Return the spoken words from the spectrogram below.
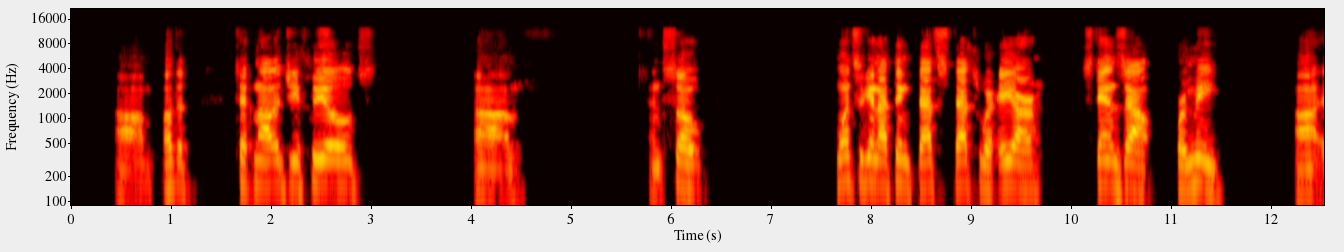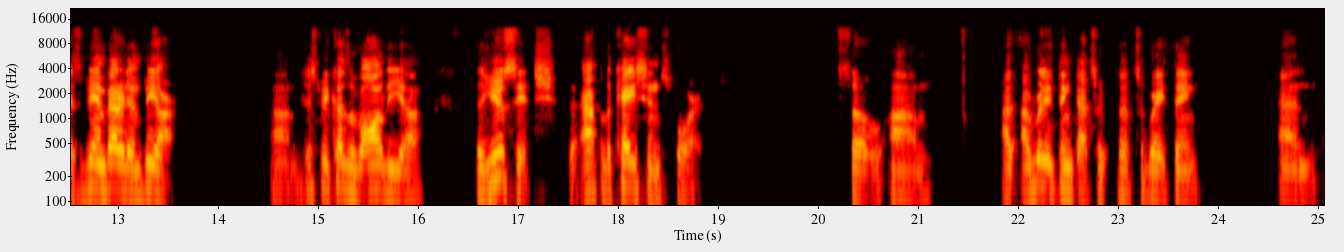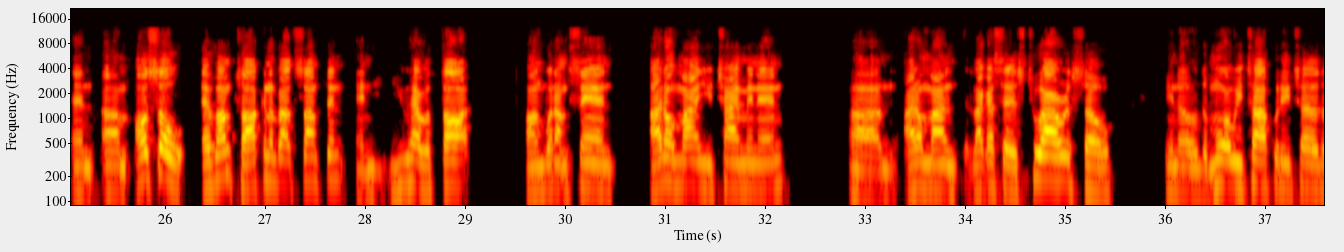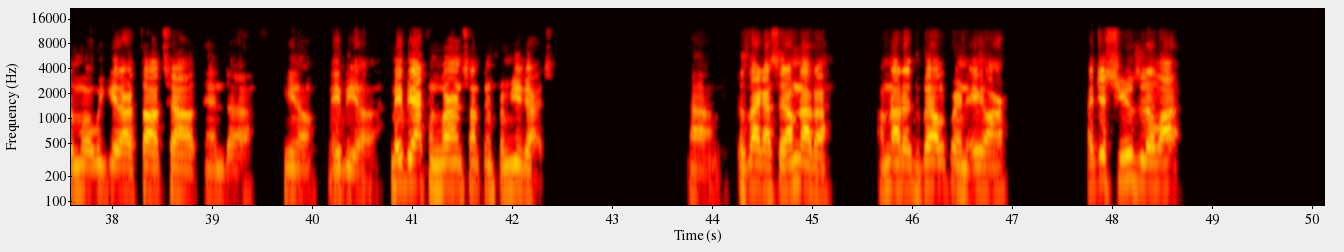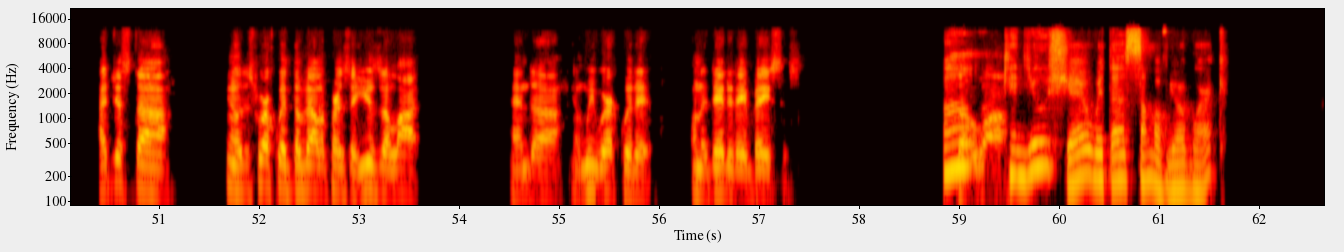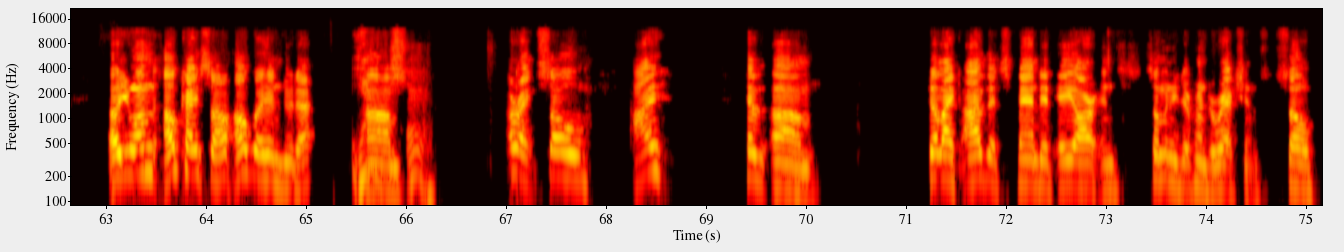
um, other technology fields. Um, and so once again, I think that's that's where AR stands out for me uh, as being better than VR, um, just because of all the uh, the usage, the applications for it. So um, I, I, really think that's a that's a great thing. And and um, also, if I'm talking about something and you have a thought on what I'm saying, I don't mind you chiming in. Um, I don't mind. Like I said, it's two hours, so you know, the more we talk with each other, the more we get our thoughts out, and uh, you know, maybe uh, maybe I can learn something from you guys. Because, um, like I said, I'm not a I'm not a developer in AR. I just use it a lot. I just uh, you know, just work with developers that use it a lot, and uh, and we work with it on a day to day basis. Um, so, uh, can you share with us some of your work? Oh, you want? Okay, so I'll, I'll go ahead and do that. Yeah, um, sure. All right. So I have um feel like I've expanded AR in so many different directions. So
